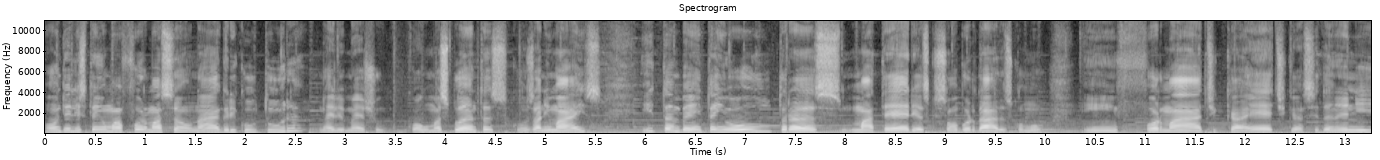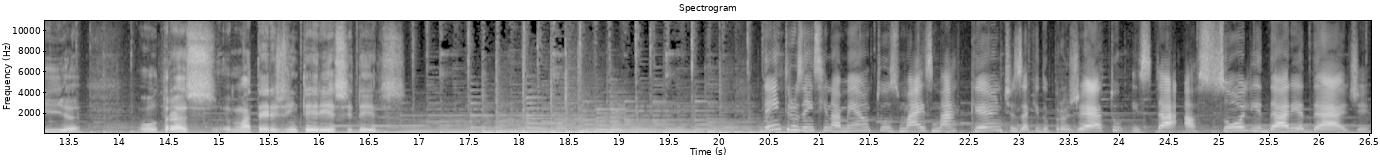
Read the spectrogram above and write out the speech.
onde eles têm uma formação na agricultura, né, ele mexe com algumas plantas, com os animais, e também tem outras matérias que são abordadas, como informática, ética, cidadania, outras matérias de interesse deles. Dentre os ensinamentos mais marcantes aqui do projeto está a solidariedade.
